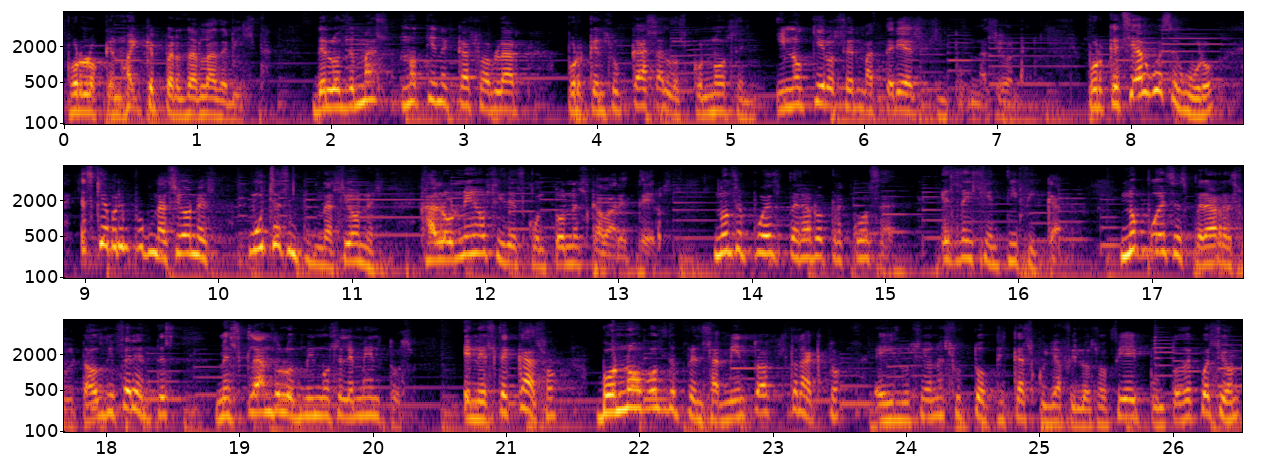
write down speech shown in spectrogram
por lo que no hay que perderla de vista. De los demás no tiene caso hablar, porque en su casa los conocen y no quiero ser materia de sus impugnaciones. Porque si algo es seguro, es que habrá impugnaciones, muchas impugnaciones, jaloneos y descontones cabareteros. No se puede esperar otra cosa, es ley científica. No puedes esperar resultados diferentes mezclando los mismos elementos. En este caso, bonobos de pensamiento abstracto e ilusiones utópicas cuya filosofía y punto de cohesión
